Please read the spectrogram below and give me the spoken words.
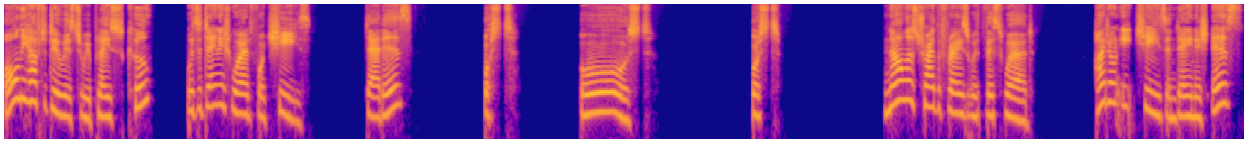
All you have to do is to replace kød with the Danish word for cheese. That is ost. Ost. Ost. Now let's try the phrase with this word. I don't eat cheese in Danish is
